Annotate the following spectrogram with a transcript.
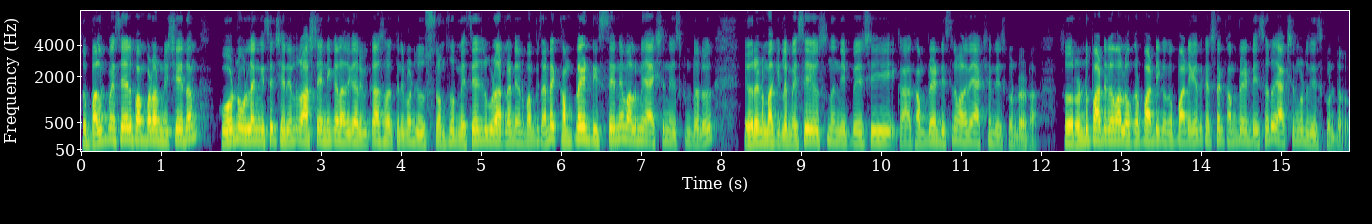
సో బల్క్ మెసేజ్ పంపడం నిషేధం. కోడ్ను ఉల్లంఘిస్తే చర్యలు రాష్ట్ర ఎన్నికల అధికారి వికాస్ తెలిపి చూస్తున్నాం. సో మెసేజ్లు కూడా అట్లాంటి పంపిస్తారు అంటే కంప్లైంట్ ఇస్తేనే వాళ్ళ మీద యాక్షన్ తీసుకుంటారు. ఎవరైనా మాకు ఇట్లా మెసేజ్ వస్తుందని చెప్పేసి కంప్లైంట్ ఇస్తేనే వాళ్ళ మీద యాక్షన్ తీసుకుంటారట. సో రెండు పార్టీల వాళ్ళు ఒక పార్టీకి ఒక పార్టీకి అయితే ఖచ్చితంగా కంప్లైంట్ ఇస్తారు యాక్షన్ కూడా తీసుకుంటారు.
